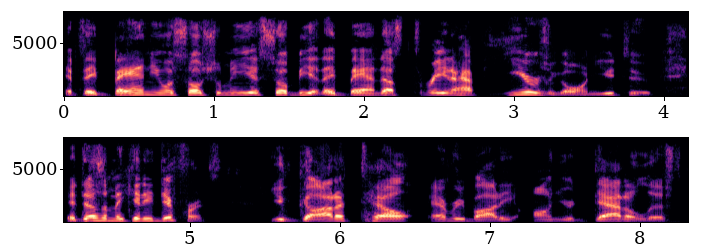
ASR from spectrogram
If they ban you on social media, so be it. They banned us three and a half years ago on YouTube. It doesn't make any difference. You've got to tell everybody on your data list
